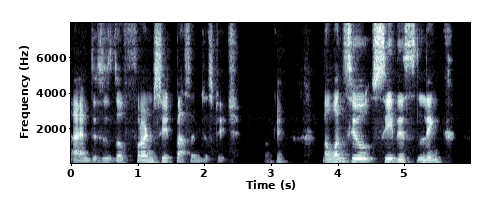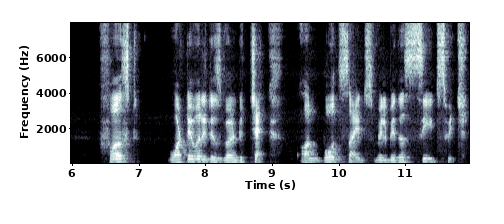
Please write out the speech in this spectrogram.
and this is the front seat passenger stage. Okay. Now once you see this link first whatever it is going to check on both sides will be the seat switch.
